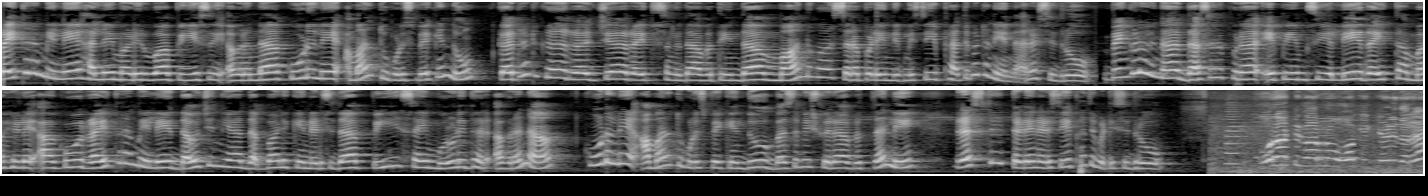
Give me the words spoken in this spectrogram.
ರೈತರ ಮೇಲೆ ಹಲ್ಲೆ ಮಾಡಿರುವ ಪಿಎಸ್ಸಿ ಅವರನ್ನ ಕೂಡಲೇ ಅಮಾನತುಗೊಳಿಸಬೇಕೆಂದು ಕರ್ನಾಟಕ ರಾಜ್ಯ ರೈತ ಸಂಘದ ವತಿಯಿಂದ ಮಾನವ ಸರಪಳಿ ನಿರ್ಮಿಸಿ ಪ್ರತಿಭಟನೆಯನ್ನ ನಡೆಸಿದರು. ಬೆಂಗಳೂರಿನ ದಾಸರಪುರ ಎಪಿಎಂಸಿಯಲ್ಲಿ ರೈತ ಮಹಿಳೆ ಹಾಗೂ ರೈತರ ಮೇಲೆ ದೌರ್ಜನ್ಯ ದಬ್ಬಾಳಿಕೆ ನಡೆಸಿದ ಪಿಎಸ್ಐ ಮುರಳೀಧರ್ ಅವರನ್ನ ಕೂಡಲೇ ಅಮಾನತುಗೊಳಿಸಬೇಕೆಂದು ಬಸವೇಶ್ವರ ವೃತ್ತದಲ್ಲಿ ರಸ್ತೆ ತಡೆ ನಡೆಸಿ ಪ್ರತಿಭಟಿಸಿದರು. ಹೋರಾಟಗಾರರು ಹೋಗಿ ಕೇಳಿದರೆ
